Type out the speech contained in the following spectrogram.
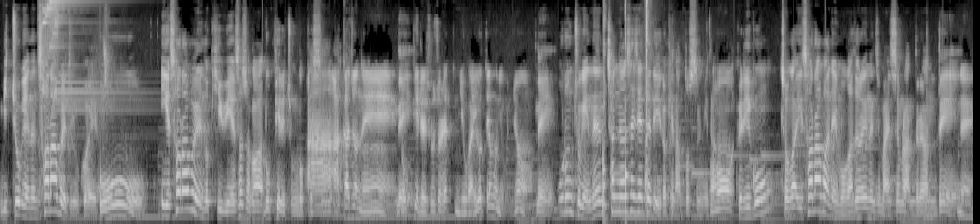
밑쪽에는 서랍을 둘 거예요. 오. 이게 서랍을 넣기 위해서 제가 높이를 좀 높였습니다. 아, 아까 전에 네. 높이를 조절했던 이유가 이것 때문이군요. 네, 오른쪽에는 천연 세제들을 이렇게 놔뒀습니다. 어, 그리고 제가 이 서랍 안에 뭐가 들어있는지 말씀을 안 드렸는데 네.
